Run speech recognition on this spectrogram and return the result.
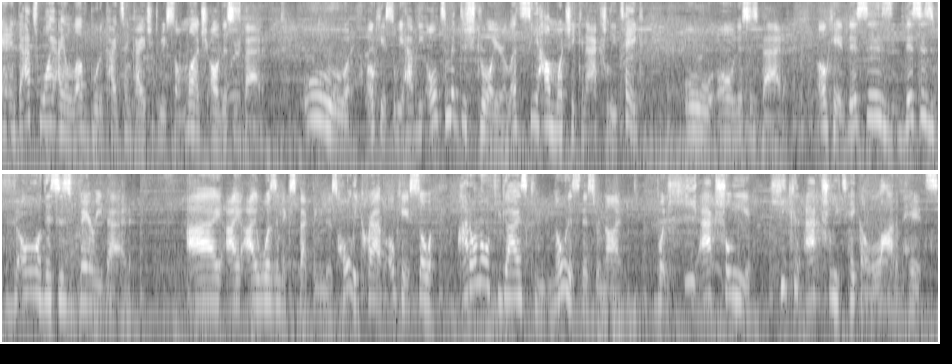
And that's why I love Budokai Tenkaichi 3 so much. Oh, this is bad. Ooh, okay, so we have the Ultimate Destroyer. Let's see how much he can actually take. Oh, oh, this is bad. Okay, this is, this is, oh, this is very bad. I, I, I wasn't expecting this. Holy crap. Okay, so I don't know if you guys can notice this or not, but he actually, he can actually take a lot of hits.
